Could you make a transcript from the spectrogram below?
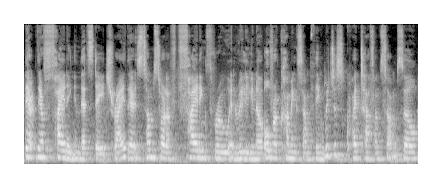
they're they're fighting in that stage, right? There is some sort of fighting through and really, you know, overcoming something, which is quite tough on some. So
